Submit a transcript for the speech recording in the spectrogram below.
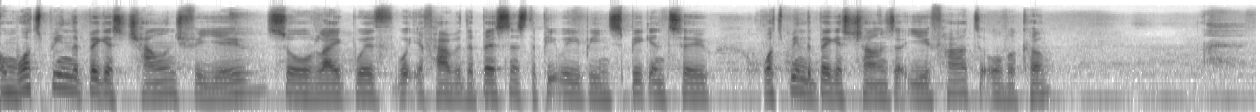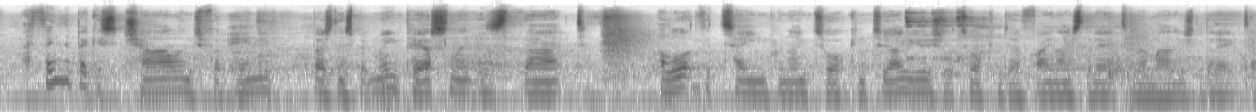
And what's been the biggest challenge for you? So, like with what you've had with the business, the people you've been speaking to, what's been the biggest challenge that you've had to overcome? I think the biggest challenge for any business, but mine personally, is that a lot of the time when I'm talking to, I'm usually talking to a finance director or a managing director,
